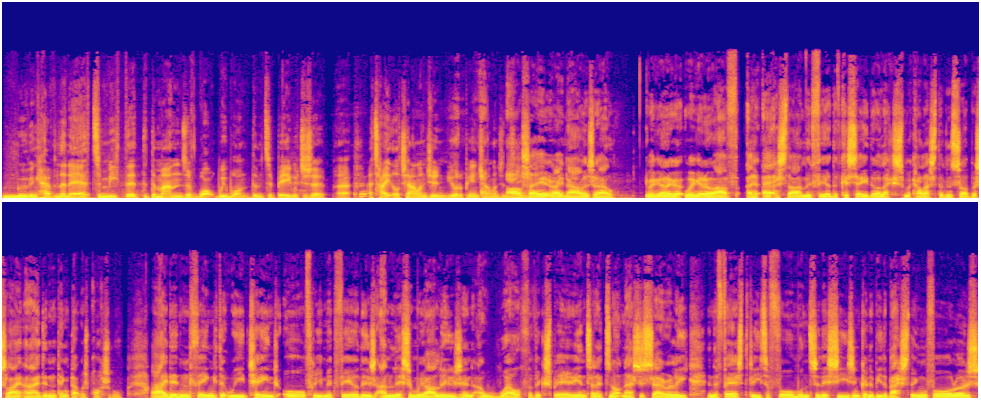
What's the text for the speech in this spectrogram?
moving heaven and earth to meet the, the demands of what we want them to be, which is a, a, a title challenge and European challenge. I'll say it right now as well we're gonna we're gonna have a, a start midfield of Caicedo, Alexis Mac Allister, and Szoboszlai, and I didn't think that was possible. I didn't think that we'd change all three midfielders. And listen, we are losing a wealth of experience, and it's not necessarily in the first three to four months of this season going to be the best thing for us.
